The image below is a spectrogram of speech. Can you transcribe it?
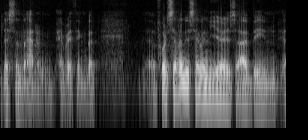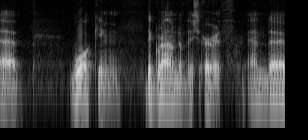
this and that and everything, but for 77 years I've been uh, walking the ground of this earth, and uh,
